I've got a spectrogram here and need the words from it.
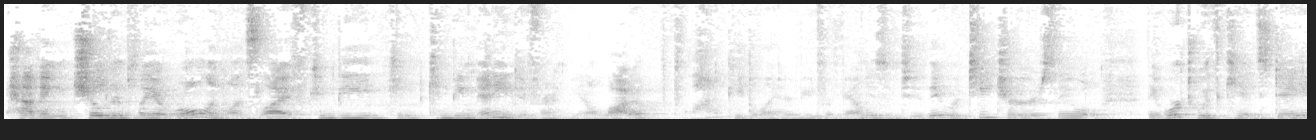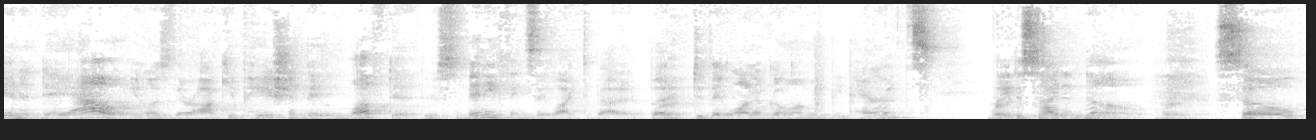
having children play a role in one's life can be can, can be many different you know a lot of a lot of people i interviewed for families of two they were teachers they will they worked with kids day in and day out you know as their occupation they loved it there's many things they liked about it but right. did they want to go home and be parents right. they decided no right. so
